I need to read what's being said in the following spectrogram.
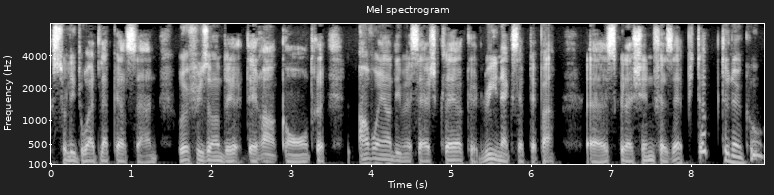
sur les droits de la personne, refusant des rencontres, envoyant des messages clairs que lui n'acceptait pas euh, ce que la Chine faisait. Puis top, tout d'un coup,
